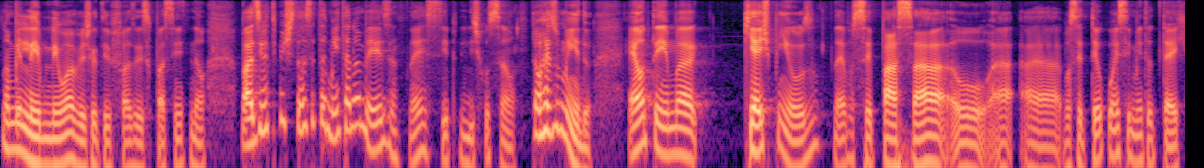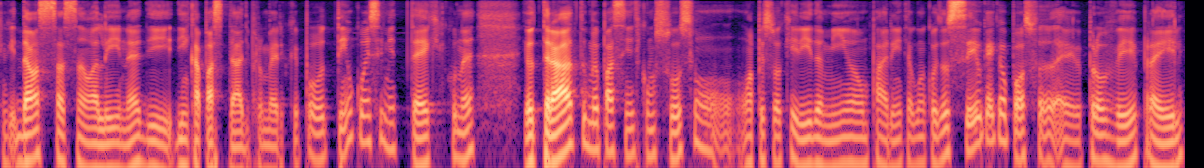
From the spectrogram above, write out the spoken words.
Não me lembro nenhuma vez que eu tive que fazer isso com o paciente, não. Mas em última instância também está na mesa, né? Esse tipo de discussão. Então, resumindo, é um tema que é espinhoso, né? Você passar o, a, a, você ter o conhecimento técnico e dá uma sensação ali, né, de, de incapacidade para o médico, porque pô, eu tenho conhecimento técnico, né? Eu trato meu paciente como se fosse um, uma pessoa querida minha, um parente, alguma coisa. Eu sei o que é que eu posso é, prover para ele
